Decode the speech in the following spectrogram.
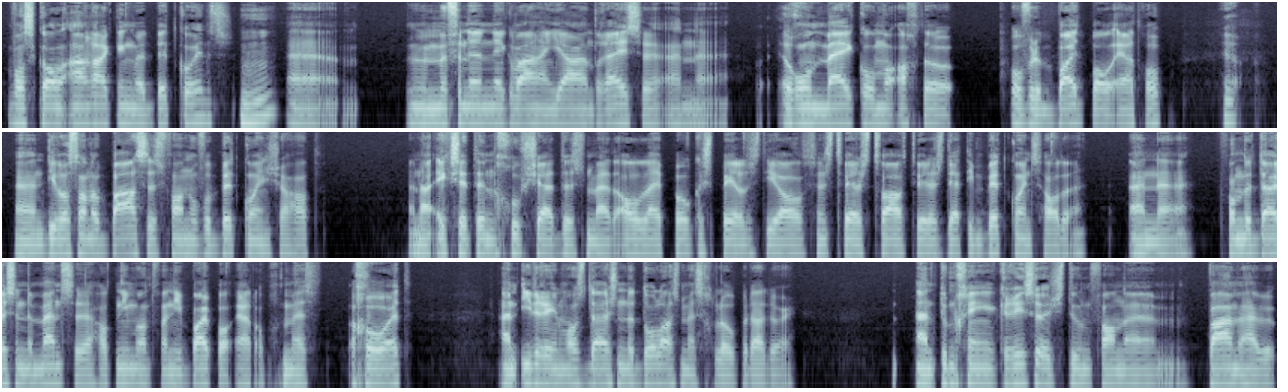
was ik al in aanraking met bitcoins. Mhm. Ehm, mijn vriendin en ik waren een jaar aan het reizen. En rond mei komen we achter over de Byteball airdrop. Ja. En die was dan op basis van hoeveel bitcoins je had. En nou, ik zit in een groepchat dus met allerlei pokerspelers die al sinds 2012, 2013 bitcoins hadden. En van de duizenden mensen had niemand van die Byteball airdrop gemist, gehoord. En iedereen was duizenden dollars misgelopen daardoor. En toen ging ik research doen van ehm, waarom, hebben,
